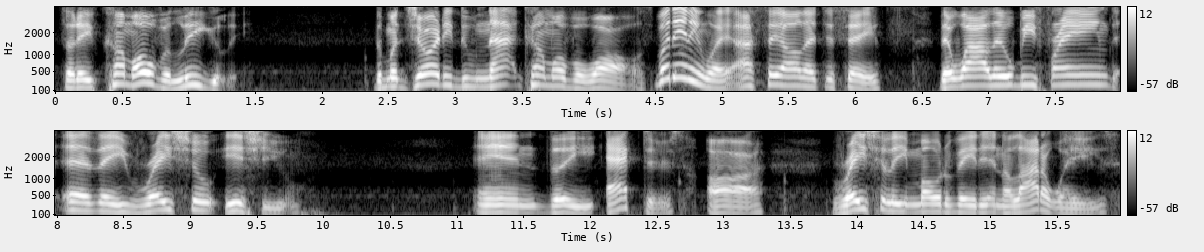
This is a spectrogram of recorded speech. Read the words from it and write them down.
So they've come over legally. The majority do not come over walls. But anyway, I say all that to say that while it will be framed as a racial issue, and the actors are racially motivated in a lot of ways,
